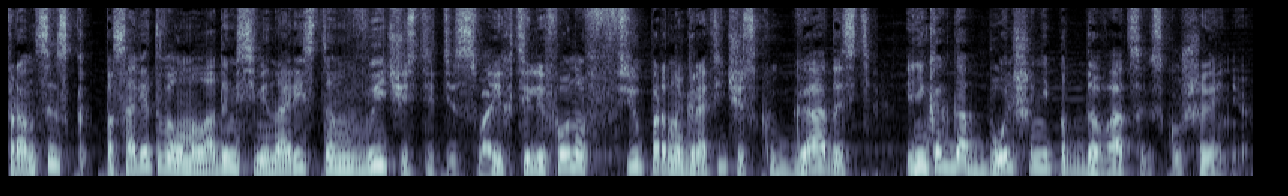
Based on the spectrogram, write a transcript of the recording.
Франциск посоветовал молодым семинаристам вычистить из своих телефонов всю порнографическую гадость и никогда больше не поддаваться искушению.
